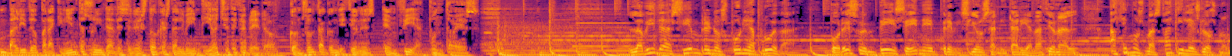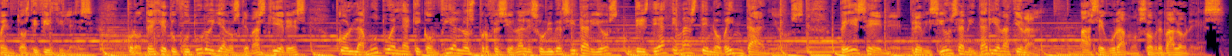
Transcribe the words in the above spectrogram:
Válido para 500 unidades en stock hasta el 28 de febrero. Consulta condiciones en fiat.es. La vida siempre nos pone a prueba Por eso en PSN Previsión Sanitaria Nacional hacemos más fáciles los momentos difíciles. Protege tu futuro y a los que más quieres con la mutua en la que confían los profesionales universitarios desde hace más de 90 años. PSN Previsión Sanitaria Nacional. Aseguramos sobre valores.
